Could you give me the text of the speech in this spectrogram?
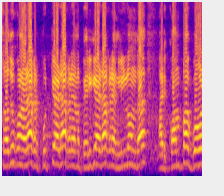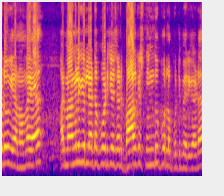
చదువుకున్నాడా? అక్కడ పుట్టాడా? అక్కడ ఏమైనా పెరిగాడా? అక్కడ ఏమైనా ఇల్లు ఉందా? ఆడి కొంప గోడు ఏమైనా ఉన్నాయా? ఆడు మంగళగిరిలో ఎట్ట పోటీ చేశాడు? బాలకృష్ణ హిందూపూర్లో పుట్టి పెరిగాడా?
